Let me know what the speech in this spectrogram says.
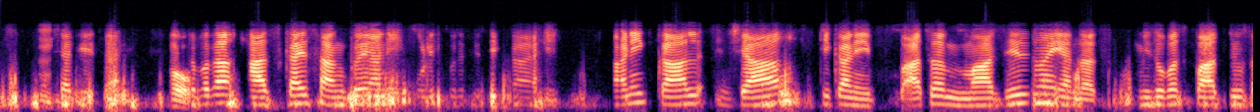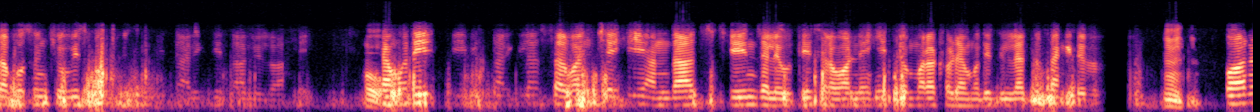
लक्षात घ्यायचं आहे. हो. तर बघा आज काय सांगतोय आणि पुढील परिस्थिती काय आहे? आणि काल ज्या ठिकाणी आता माझे नाही अंदाज मी जवळपास पाच दिवसापासून चोवीस तारीख देत आलेलो आहे. हो. त्यामध्ये तेवीस तारखेला सर्वांचेही अंदाज चेंज झाले होते. सर्वांनीही ते मराठवाड्यामध्ये दिल्याचं सांगितलं होतं. पण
